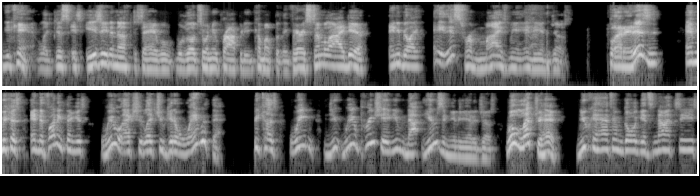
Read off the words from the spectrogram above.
you can't like just it's easy enough to say hey we'll, we'll go to a new property and come up with a very similar idea and you'd be like hey this reminds me of indiana jones but it isn't and because and the funny thing is we will actually let you get away with that because we you we appreciate you not using indiana jones we'll let you hey you can have him go against nazis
